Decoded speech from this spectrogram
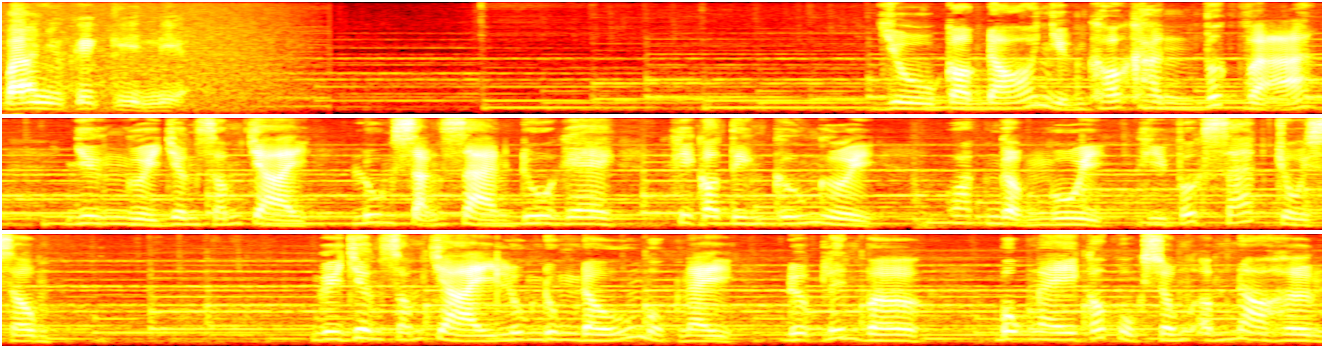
Bao nhiêu cái kỷ niệm. Dù còn đó những khó khăn vất vả, nhưng người dân xóm chài luôn sẵn sàng đua ghe khi có tiếng cứu người hoặc ngậm ngùi khi vớt xác trôi sông. Người dân xóm chài luôn đung đấu một ngày được lên bờ, một ngày có cuộc sống ấm no hơn.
